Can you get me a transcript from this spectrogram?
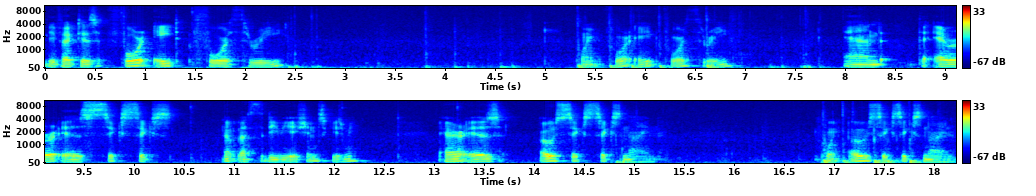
The effect is 4843. 0.4843 and the error is 66 no that's the deviation excuse me. Error is 0669 0.0669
